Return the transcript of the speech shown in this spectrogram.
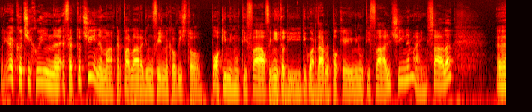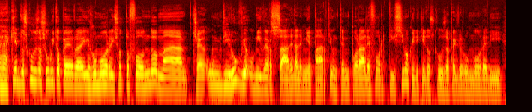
Rieccoci qui in Effetto Cinema per parlare di un film che ho visto pochi minuti fa, ho finito di, di guardarlo pochi minuti fa al cinema, in sala. Eh, chiedo scusa subito per i rumori di sottofondo, ma c'è un diluvio universale dalle mie parti, un temporale fortissimo, quindi chiedo scusa per il rumore di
